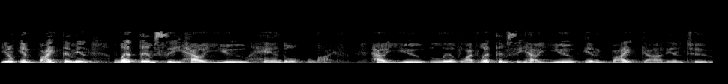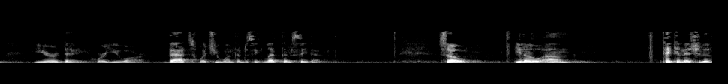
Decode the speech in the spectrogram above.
You know, invite them in. Let them see how you handle life, how you live life. Let them see how you invite God into your day where you are. That's what you want them to see. Let them see that. So, you know, um, take initiative.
